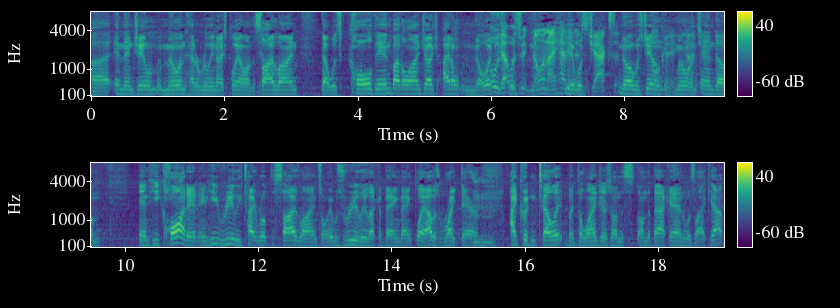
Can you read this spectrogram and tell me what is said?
uh, and then Jalen McMillan had a really nice play on the sideline that was called in by the line judge. I don't know if oh, that was, McMillan. I had it, it was Jackson. No, it was Jalen Okay, McMillan, gotcha. and um, and he caught it, and he really tight roped the sideline, so it was really like a bang bang play. I was right there. Mm-hmm. I couldn't tell it, but the line judge on the on the back end was like, "Yep,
